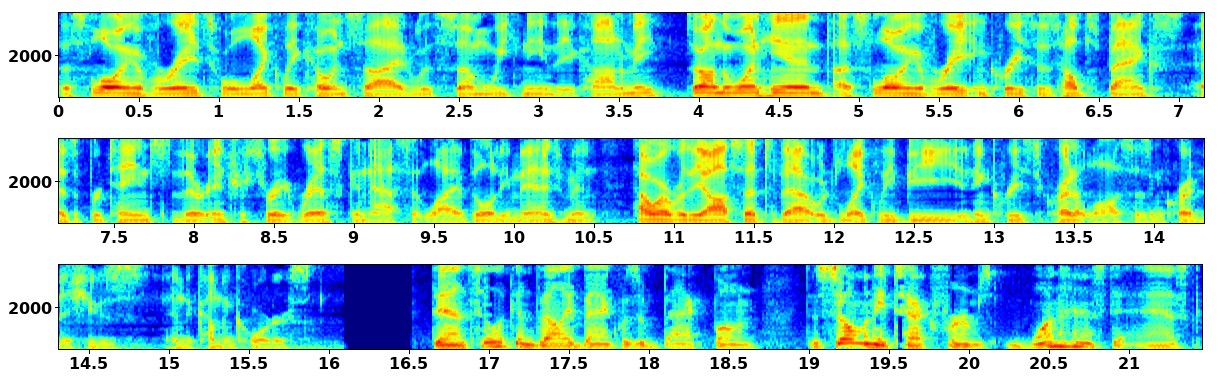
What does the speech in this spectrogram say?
the slowing of rates will likely coincide with some weakening of the economy. So, on the one hand, a slowing of rate increases helps banks as it pertains to their interest rate risk and asset liability management. However, the offset to that would likely be an increase to credit losses and credit issues in the coming quarters. Dan, Silicon Valley Bank was a backbone to so many tech firms. One has to ask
